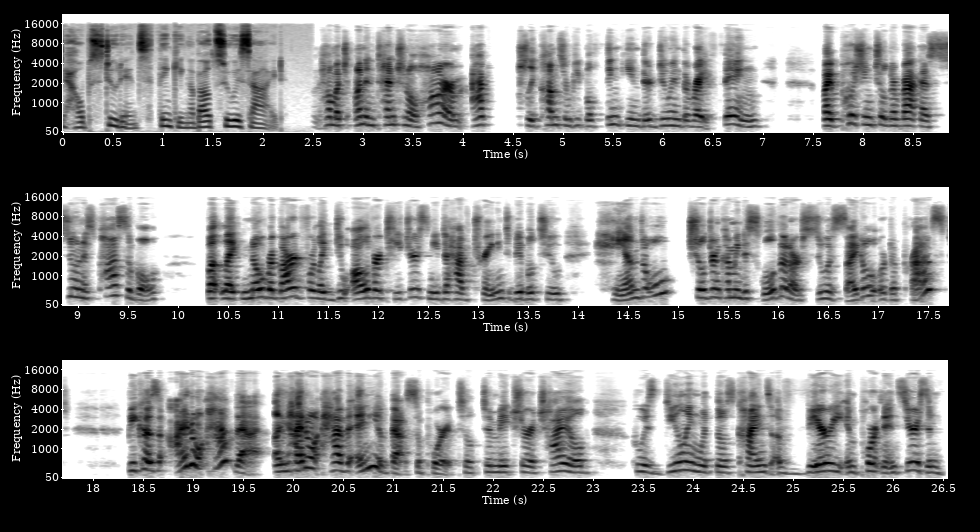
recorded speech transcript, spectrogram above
to help students thinking about suicide. How much unintentional harm actually comes from people thinking they're doing the right thing by pushing children back as soon as possible. But like no regard for like do all of our teachers need to have training to be able to handle children coming to school that are suicidal or depressed? Because i don't have that. Like i don't have any of that support to, to make sure a child who is dealing with those kinds of very important and serious and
